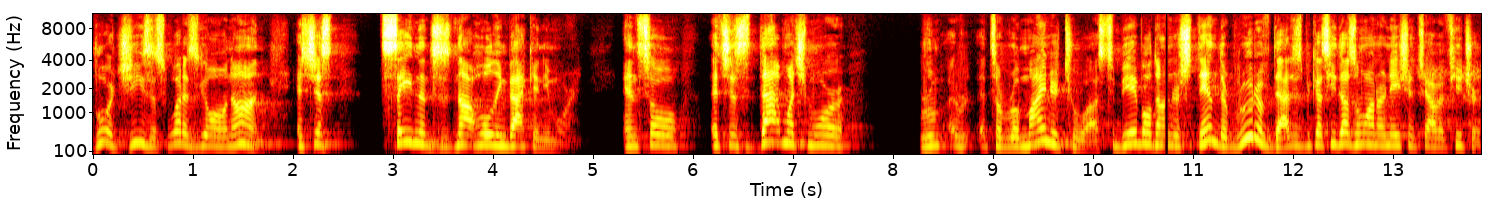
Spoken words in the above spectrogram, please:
Lord Jesus, what is going on? It's just Satan is just not holding back anymore. And so it's just that much more, it's a reminder to us to be able to understand the root of that is because he doesn't want our nation to have a future.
